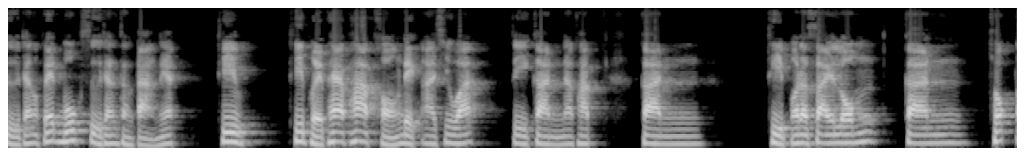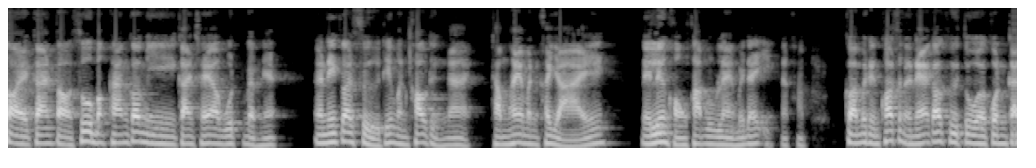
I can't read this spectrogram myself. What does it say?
สื่อทาง Facebook สื่อทางต่างๆ เนี่ยที่ที่เผยแพร่ภาพของเด็กอาชีวะตีกันนะครับ การถีบมอเตอร์ไซค์ล้ม การชกต่อยการต่อสู้บางครั้งก็มีการใช้อาวุธแบบนี้อันนี้ก็สื่อที่มันเข้าถึงง่ายทำให้มันขยายในเรื่องของความรุนแรงไปได้อีกนะครับ ก่อนไปถึงข้อเสนอแนะก็คือตัวกลไก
